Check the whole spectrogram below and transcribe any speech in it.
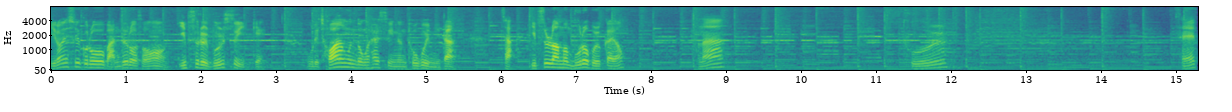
이런 식으로 만들어서 입술을 물 수 있게 우리 저항 운동을 할 수 있는 도구입니다. 자, 입술로 한번 물어 볼까요? 하나, 둘, 셋.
